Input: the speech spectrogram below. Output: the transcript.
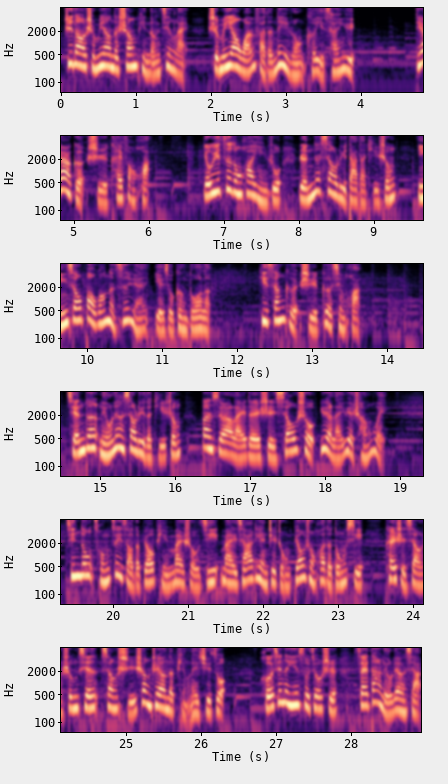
知道什么样的商品能进来，什么样玩法的内容可以参与。第二个是开放化，由于自动化引入，人的效率大大提升，营销曝光的资源也就更多了。第三个是个性化，前端流量效率的提升，伴随而来的是销售越来越长尾。京东从最早的标品卖手机、卖家电这种标准化的东西，开始向生鲜、向时尚这样的品类去做。核心的因素就是在大流量下，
